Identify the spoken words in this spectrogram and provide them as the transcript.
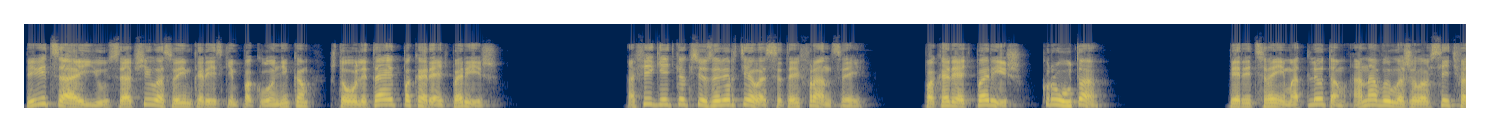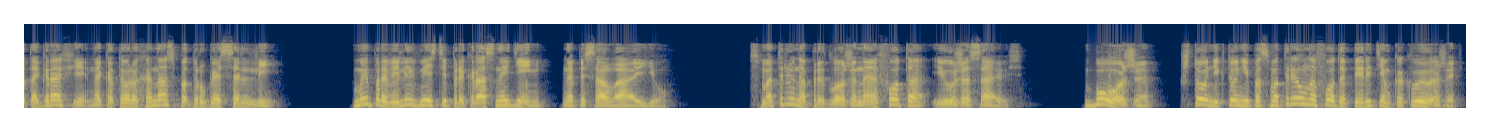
Певица Айю сообщила своим корейским поклонникам, что улетает покорять Париж. Офигеть, как все завертелось с этой Францией. Покорять Париж. Круто! Перед своим отлетом она выложила в сеть фотографии, на которых она с подругой Салли. «Мы провели вместе прекрасный день», – написала Айю. Смотрю на предложенное фото и ужасаюсь. Боже, что, никто не посмотрел на фото перед тем, как выложить?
